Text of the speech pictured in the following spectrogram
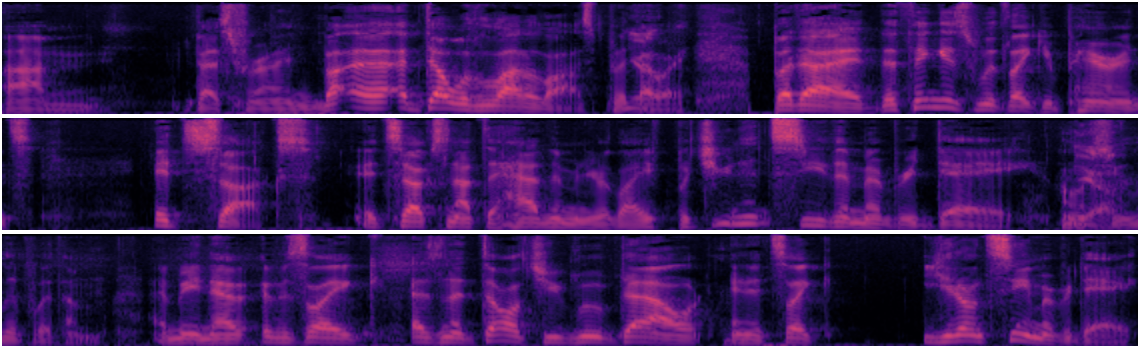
Um, best friend, but uh, I've dealt with a lot of loss. Put it Yeah. that way. But uh, the thing is with like your parents, it sucks. It sucks not to have them in your life, but you didn't see them every day unless Yeah. you live with them. I mean, uh, it was like as an adult, you moved out, and it's like you don't see them every day,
